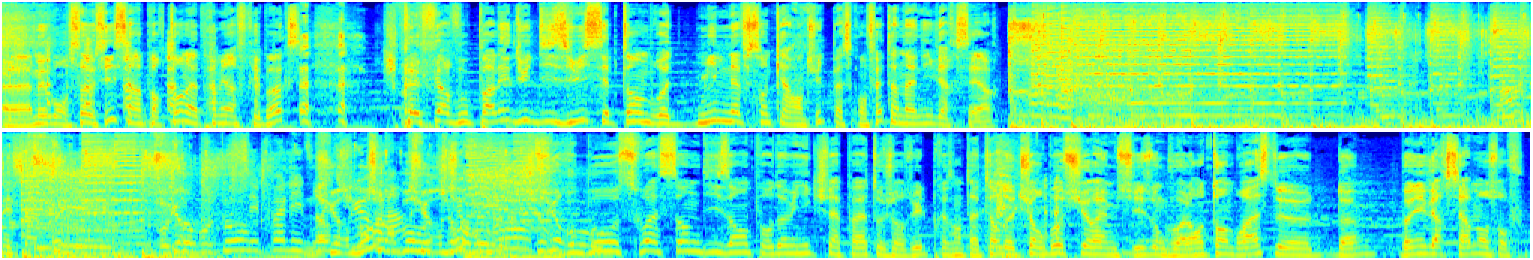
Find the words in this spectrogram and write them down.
Euh, mais bon, ça aussi c'est important, la première Freebox. Je préfère vous parler du 18 septembre 1948 parce qu'on fête un anniversaire. Ah, mais ça c'est Automoto C'est pas les voitures, Turbo, là Turbo, Turbo, Turbo, 70 ans pour Dominique Chapat, aujourd'hui le présentateur de Turbo sur M6. Donc voilà, on t'embrasse de Dom. Bon anniversaire, mais on s'en fout.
